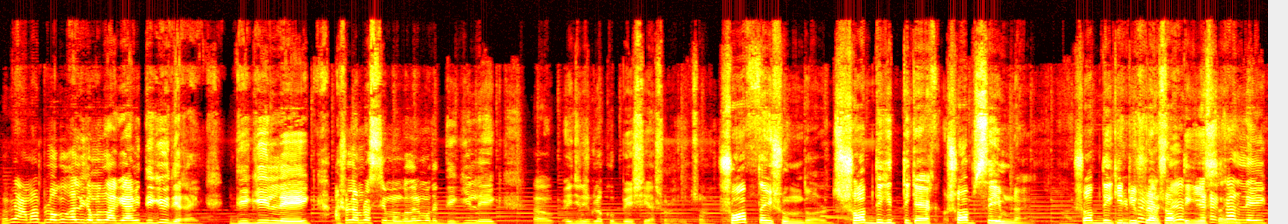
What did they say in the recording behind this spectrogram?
তবে আমার ব্লগও খালি যেমন লাগে আমি দিঘিও দেখাই। দিঘি লেক আসলে আমরা শ্রীমঙ্গলের মধ্যে দিঘি লেক এই জিনিসগুলো খুব বেশি আসলে সব তাই সুন্দর সব দিকের থেকে এক- সব সেম নয়। সব দিকে ডিফারেন্ট সব এক একটা লেক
